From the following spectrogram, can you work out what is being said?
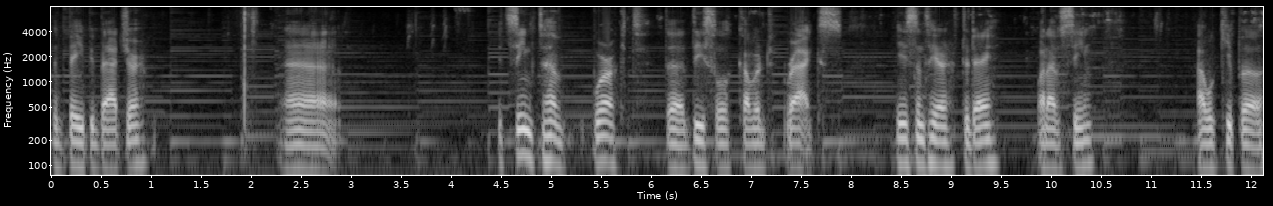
the baby badger. Uh, it seemed to have worked the diesel covered rags. He isn't here today, what I've seen. I will keep a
